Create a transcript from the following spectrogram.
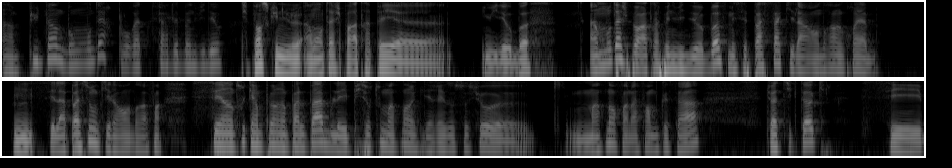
un putain de bon monteur pour être, faire des bonnes vidéos. Tu penses qu'un montage peut rattraper euh, une vidéo bof? Un montage peut rattraper une vidéo bof, mais c'est pas ça qui la rendra incroyable. Hmm. C'est la passion qui la rendra. Enfin, c'est un truc un peu impalpable, et puis surtout maintenant avec les réseaux sociaux, euh, qui, maintenant, enfin, la forme que ça a. Tu vois, TikTok, c'est.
